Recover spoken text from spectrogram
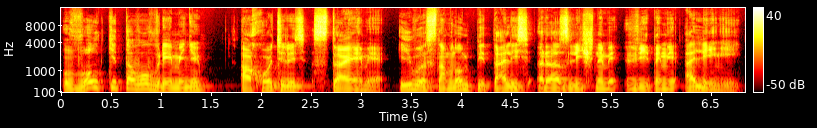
Волки того времени охотились стаями и в основном питались различными видами оленей.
